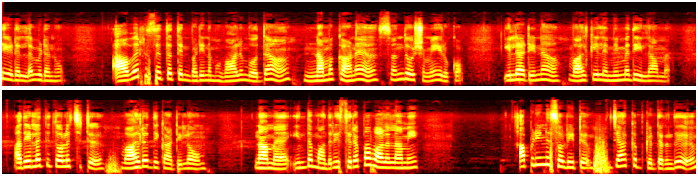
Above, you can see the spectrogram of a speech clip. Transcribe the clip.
தேடலில் விடணும். அவர் சித்தத்தின்படி நம்ம வாழும்போது தான் நமக்கான சந்தோஷமே இருக்கும். இல்லாட்டின்னா வாழ்க்கையில் நிம்மதி இல்லாமல் அது எல்லாத்தையும் தொலைச்சிட்டு வாழ்கிறதை காட்டிலும் நாம் இந்த மாதிரி சிறப்பாக வாழலாமே அப்படின்னு சொல்லிட்டு ஜாக்கப் கிட்டேருந்து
